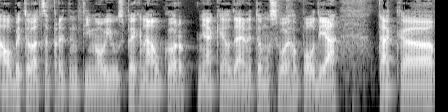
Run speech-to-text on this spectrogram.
a obetovať sa pre ten tímový úspech na úkor nejakého, dajme tomu, svojho pódia, tak uh,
